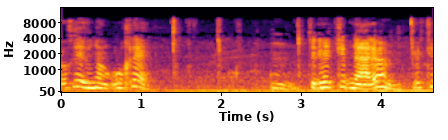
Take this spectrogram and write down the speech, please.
อเคพี่น้องโอเค อืมสิได้เฮ็ดคลิปหน้าแล้วเฮ็ดคลิป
